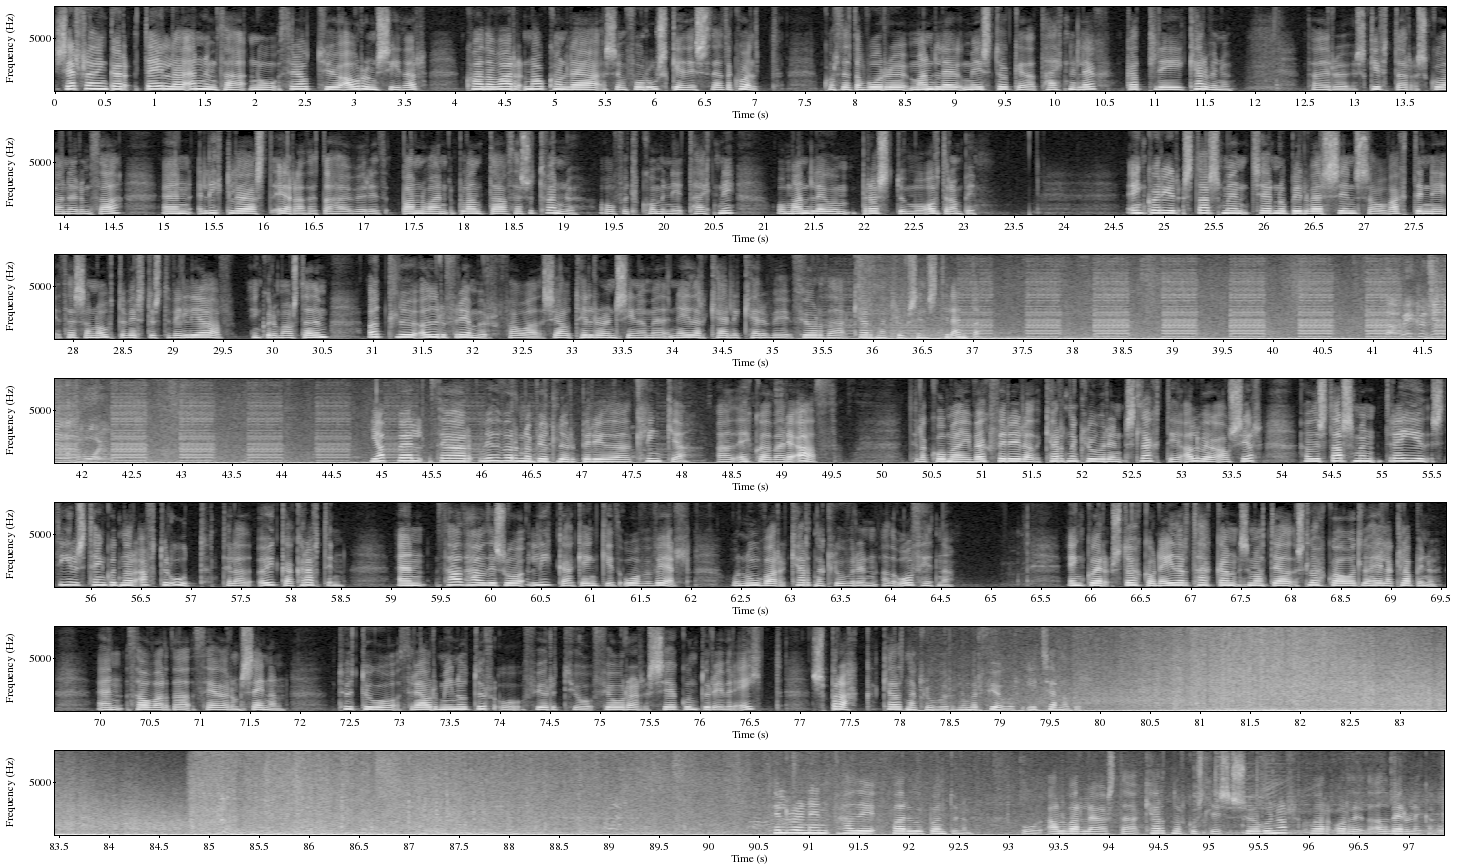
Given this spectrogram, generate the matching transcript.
Sérfræðingar deila ennum það nú 30 árum síðar hvaða var nákvæmlega sem fór úrskeiðis þetta kvöld, hvort þetta voru mannleg mistök eða tæknileg galli í kerfinu. Það eru skiptar skoðanir um það en líklegast er að þetta hafi verið banvæn blanda af þessu tvennu, ofullkominni tækni og mannlegum brestum og ofdrambi. Engverjir starfsmenn Tjernobyl-versins á vaktinni þessa nóttu virtust vilja af einhverjum ástæðum öllu öðru fremur fá að sjá tilraun sína með neyðarkæli kerfi fjórða kjarnaklúfsins til enda. Jafnvel þegar viðvörunabjöllur byrjuði að klingja að eitthvað væri að. Til að koma í vegferir að kjarnakljúfurinn slekti alveg á sér hafðu starfsmenn dreyið stýristengurnar aftur út til að auka kraftin en það hafði svo líka gengið of vel og nú var kjarnakljúfurinn að ofhitna. Engur stökk á neyðartakkan sem átti að slökka á öllu heila klappinu en þá var það þegar um seinan 23 mínútur og 44 sekundur yfir eitt sprakk kjarnaklúfur nr. 4 í Tjernobyl. Tilraunin hafi farið úr böndunum og alvarlegasta kjarnorkuslis sögunar var orðið að veruleika.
